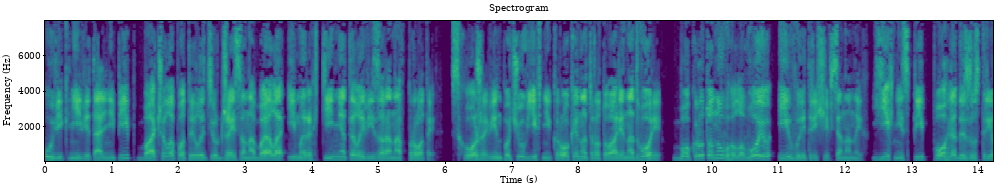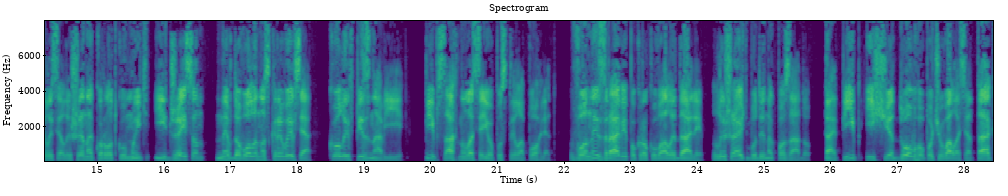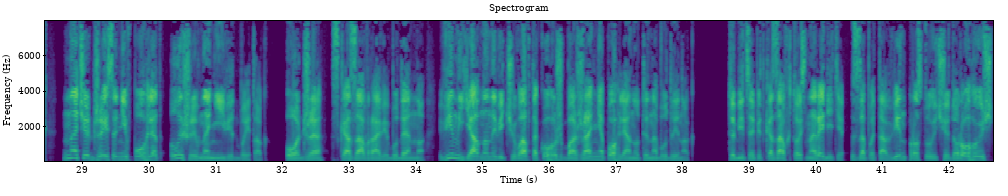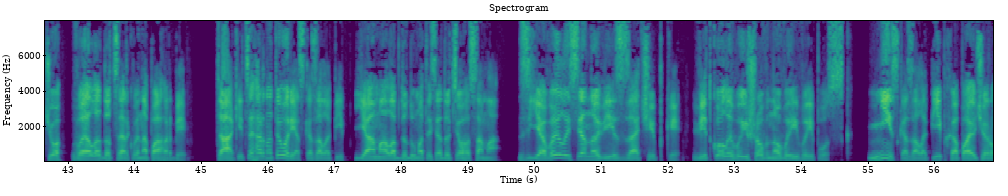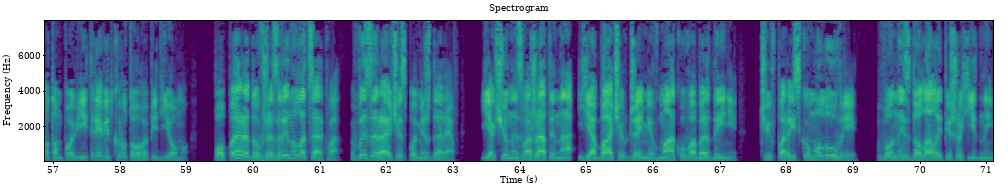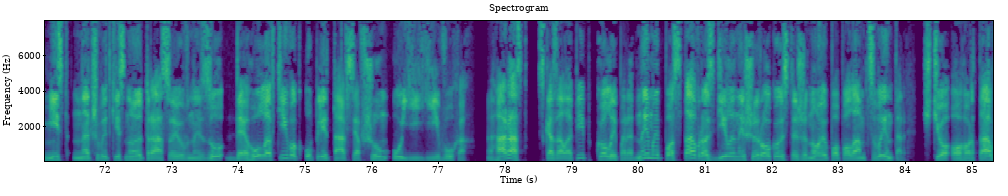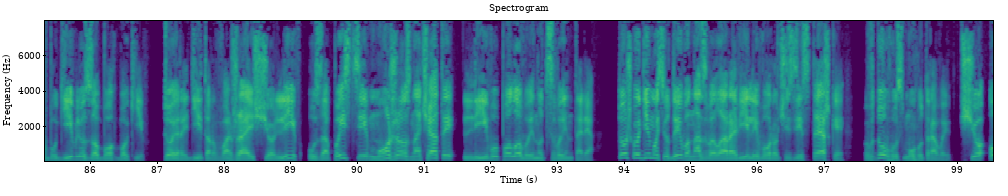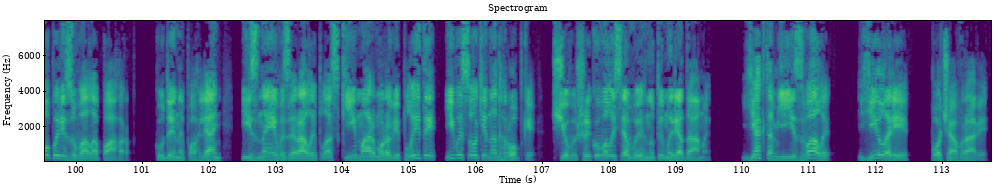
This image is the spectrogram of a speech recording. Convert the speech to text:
У вікні вітальні піп бачила потилицю Джейсона Белла і мерехтіння телевізора навпроти. Схоже, він почув їхні кроки на тротуарі на дворі, бо крутонув головою і витріщився на них. Їхні спіп погляди зустрілися лише на коротку мить, і Джейсон невдоволено скривився, коли впізнав її. Піп сахнулася й опустила погляд. Вони з Раві покрокували далі, лишають будинок позаду. Та піп іще довго почувалася так, наче Джейсонів погляд лишив на ній відбиток. Отже, сказав Раві буденно, він явно не відчував такого ж бажання поглянути на будинок. Тобі це підказав хтось на редіті? запитав він, простуючи дорогою, що вела до церкви на пагорбі. Так, і це гарна теорія, сказала піп. Я мала б додуматися до цього сама. З'явилися нові зачіпки, відколи вийшов новий випуск. Ні, сказала піп, хапаючи ротом повітря від крутого підйому. Попереду вже зринула церква, визираючи з поміж дерев. Якщо не зважати на я бачив Джеймі в Маку в Абердині чи в Паризькому Луврі, вони здолали пішохідний міст над швидкісною трасою внизу, де гул автівок уплітався в шум у її вухах. Гаразд, сказала піп, коли перед ними постав розділений широкою стежиною пополам цвинтар, що огортав будівлю з обох боків. Той редітор вважає, що лів у записці може означати ліву половину цвинтаря. Тож ходімо сюди, вона звела раві ліворуч зі стежки в довгу смугу трави, що оперізувала пагорб, куди не поглянь, із неї визирали пласкі мармурові плити і високі надгробки, що вишикувалися вигнутими рядами. Як там її звали? Гіларі, почав Раві.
